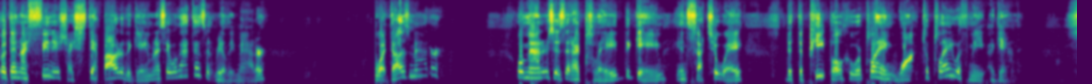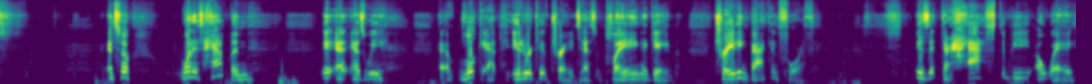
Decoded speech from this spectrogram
But then I finish, I step out of the game, and I say, well, that doesn't really matter. What does matter? What matters is that I played the game in such a way that the people who are playing want to play with me again. And so, what has happened as we look at iterative trades, as playing a game, trading back and forth, is that there has to be a way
